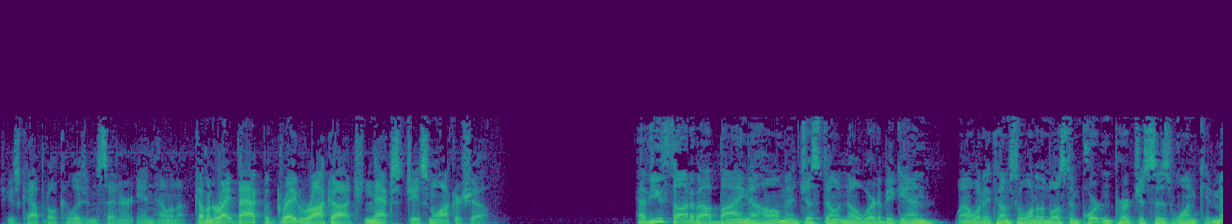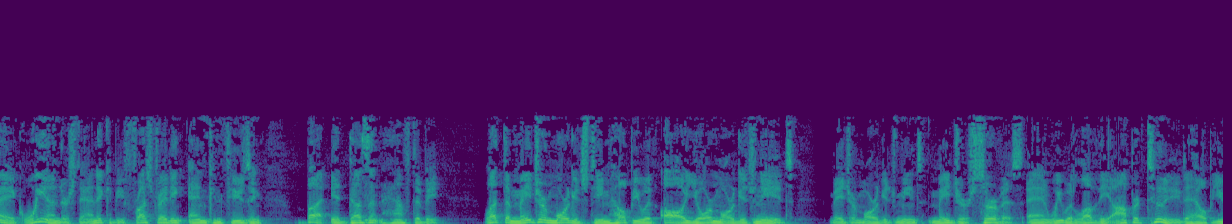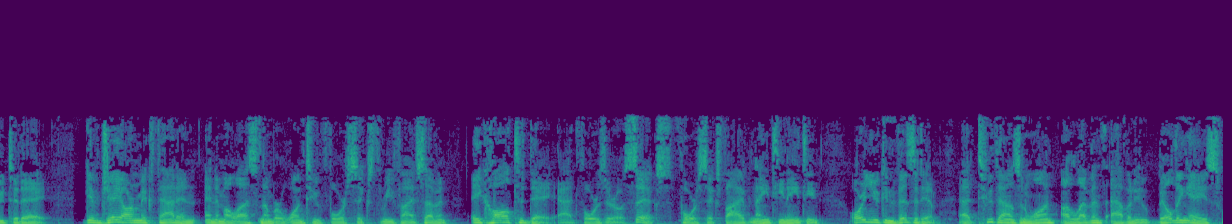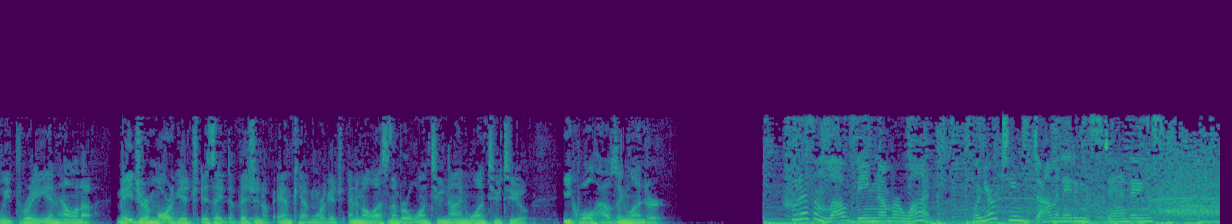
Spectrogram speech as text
Choose Capital Collision Center in Helena. Coming right back with Greg Rachac next, Jason Walker Show. Have you thought about buying a home and just don't know where to begin? Well, when it comes to one of the most important purchases one can make, we understand it can be frustrating and confusing, but it doesn't have to be. Let the Major Mortgage team help you with all your mortgage needs. Major Mortgage means major service, and we would love the opportunity to help you today. Give J.R. McFadden, NMLS number 1246357, a call today at 406-465-1918, or you can visit him at 2001 11th Avenue, Building A, Suite 3 in Helena. Major Mortgage is a division of AMCAP Mortgage, NMLS number 129122, equal housing lender. Who doesn't love being number one? When your team's dominating the standings,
